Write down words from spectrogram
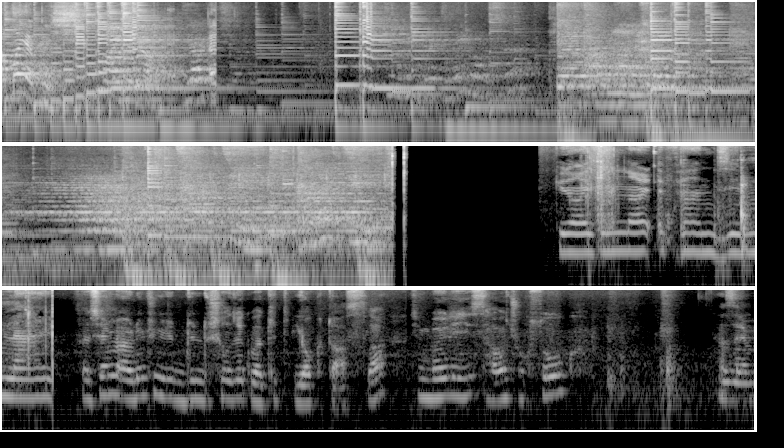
Ama yapış. Günaydınlar efendimler. Saçlarımı ördüm çünkü dün duş alacak vakit yoktu asla. Şimdi böyleyiz. Hava çok soğuk. Hazırım.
